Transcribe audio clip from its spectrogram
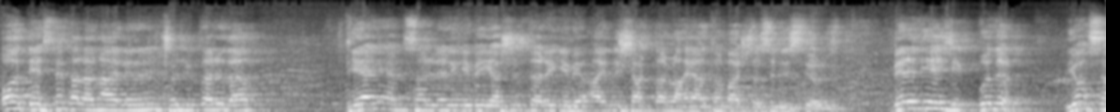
O destek alan ailelerin çocukları da diğer emsalleri gibi, yaşıtları gibi aynı şartlarla hayata başlasın istiyoruz. Belediyecilik budur. Yoksa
